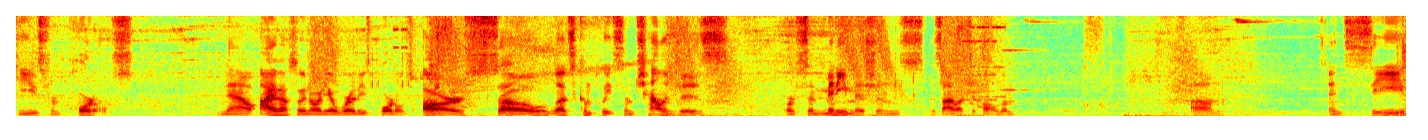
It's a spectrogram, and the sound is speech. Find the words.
keys from portals. Now, I have absolutely no idea where these portals are, so let's complete some challenges, or some mini missions, as I like to call them, um, and see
